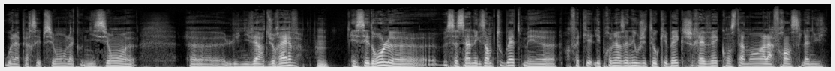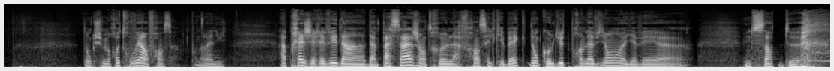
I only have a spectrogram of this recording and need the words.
ou à la perception, la cognition, euh, euh l'univers du rêve. Hmm. Et c'est drôle, ça c'est un exemple tout bête, mais en fait, les, les, premières années où j'étais au Québec, je rêvais constamment à la France la nuit. Donc je me retrouvais en France pendant la nuit. Après, j'ai rêvé d'un passage entre la France et le Québec. Donc au lieu de prendre l'avion, il y avait une sorte de...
